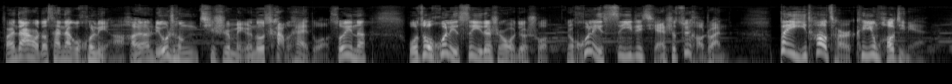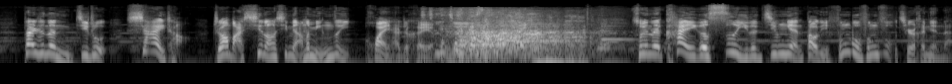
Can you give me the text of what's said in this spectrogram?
反正大家伙都参加过婚礼啊，好像流程其实每个人都差不太多。所以呢，我做婚礼司仪的时候，我就说，婚礼司仪这钱是最好赚的，背一套词儿可以用好几年。但是呢，你记住下一场。只要把新郎新娘的名字换一下就可以了。所以呢，看一个司仪的经验到底丰不丰富，其实很简单。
